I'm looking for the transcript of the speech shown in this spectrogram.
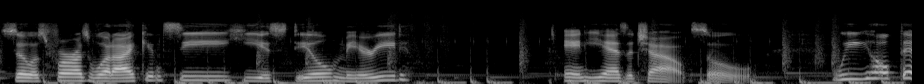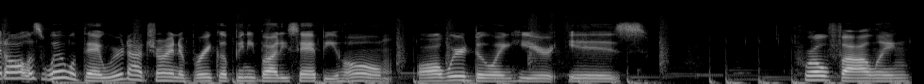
So, as far as what I can see, he is still married and he has a child. So, we hope that all is well with that. We're not trying to break up anybody's happy home. All we're doing here is profiling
